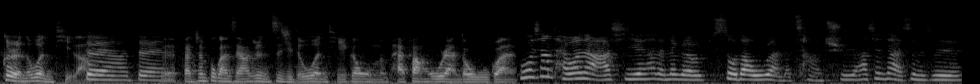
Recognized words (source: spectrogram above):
个人的问题啦。对啊，对。对，反正不管怎样，就是你自己的问题，跟我们排放污染都无关。不过像台湾的 RCA，它的那个受到污染的厂区，它现在是不是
